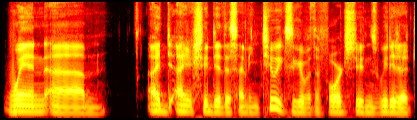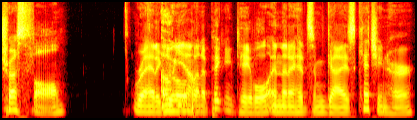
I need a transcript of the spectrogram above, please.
when um, I, I actually did this, I think two weeks ago with the Ford students, we did a trust fall where I had a Oh, girl yeah. up on a picnic table and then I had some guys catching her.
